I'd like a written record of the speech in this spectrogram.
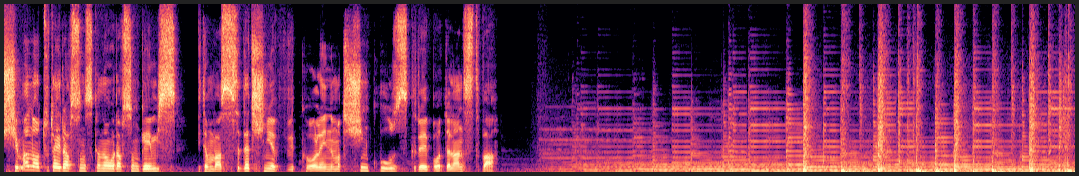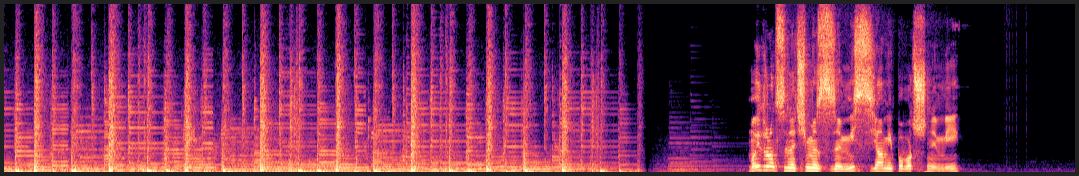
Siemano, tutaj Rawson z kanału Rawson Games. Witam was serdecznie w kolejnym odcinku z gry Borderlands 2. Moi drodzy, lecimy z misjami pobocznymi.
